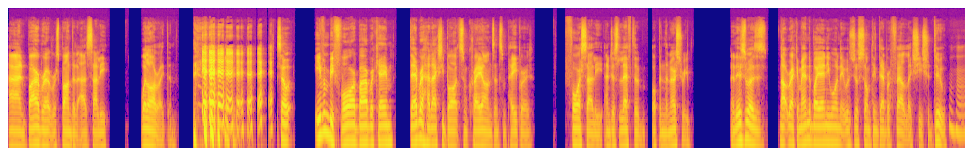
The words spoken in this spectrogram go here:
And Barbara responded as Sallie, Well, all right then. So even before Barbara came, Deborah had actually bought some crayons and some paper for Sallie and just left them up in the nursery. Now this was not recommended by anyone, it was just something Deborah felt like she should do. hmm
